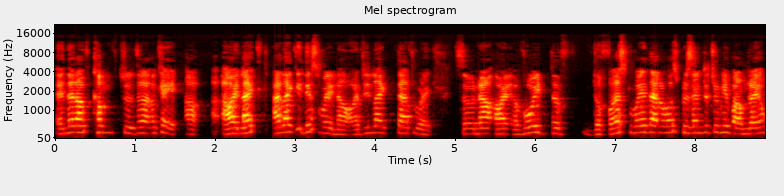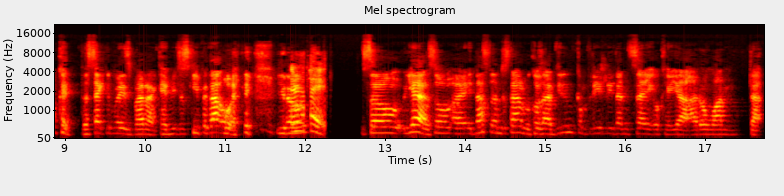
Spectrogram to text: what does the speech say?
And then I've come to the, okay, uh, I like, I like it this way now. I didn't like that way. So now I avoid the, the first way that it was presented to me, but I'm like, okay, the second way is better. Can we just keep it that way? you know? Right so yeah, so uh, that's understandable because I didn't completely then say, okay, yeah, I don't want that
